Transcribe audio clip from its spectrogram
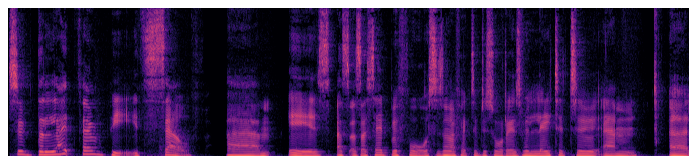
So the light therapy itself um is as as i said before seasonal affective disorder is related to um uh,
